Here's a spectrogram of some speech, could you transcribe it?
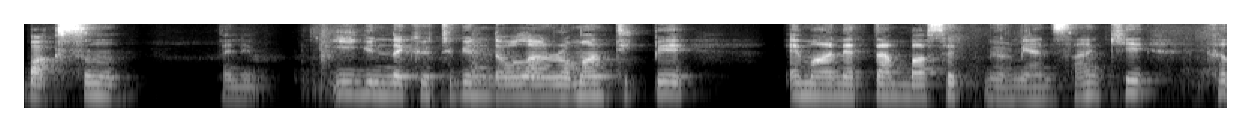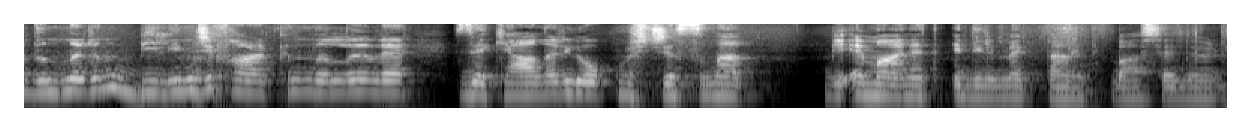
baksın hani iyi günde kötü günde olan romantik bir emanetten bahsetmiyorum. Yani sanki kadınların bilinci farkındalığı ve zekaları yokmuşçasına bir emanet edilmekten bahsediyorum.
